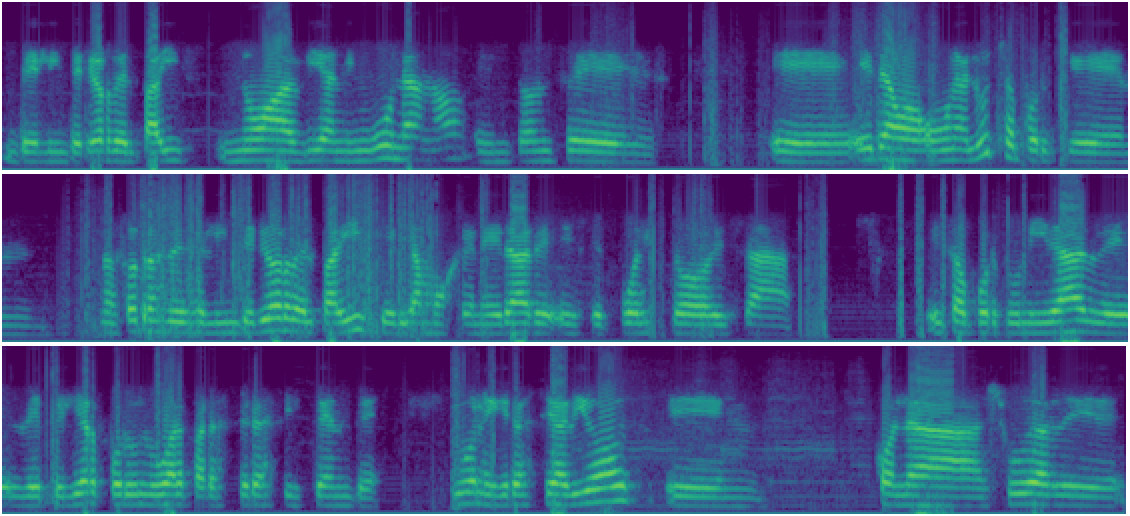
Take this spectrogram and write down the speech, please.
del interior del país no había ninguna, ¿no? Entonces eh, era una lucha porque nosotros desde el interior del país queríamos generar ese puesto, esa, esa oportunidad de, pelear por un lugar para ser asistente. Y bueno, y gracias a Dios, eh, con la ayuda de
